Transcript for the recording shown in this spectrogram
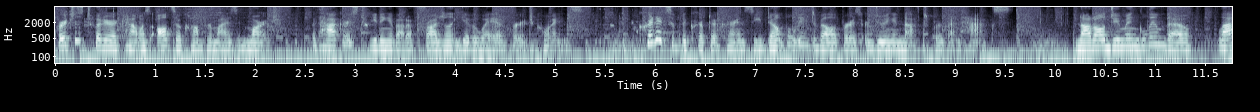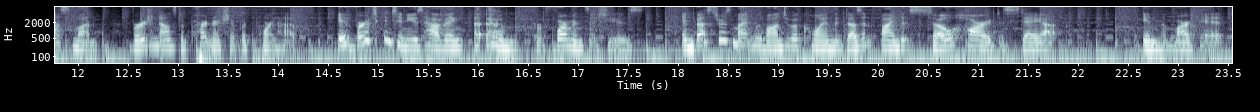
Verge's Twitter account was also compromised in March, with hackers tweeting about a fraudulent giveaway of Verge coins. Critics of the cryptocurrency don't believe developers are doing enough to prevent hacks. Not all doom and gloom though. Last month, Verge announced a partnership with Pornhub. If Verge continues having performance issues, investors might move on to a coin that doesn't find it so hard to stay up in the market.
